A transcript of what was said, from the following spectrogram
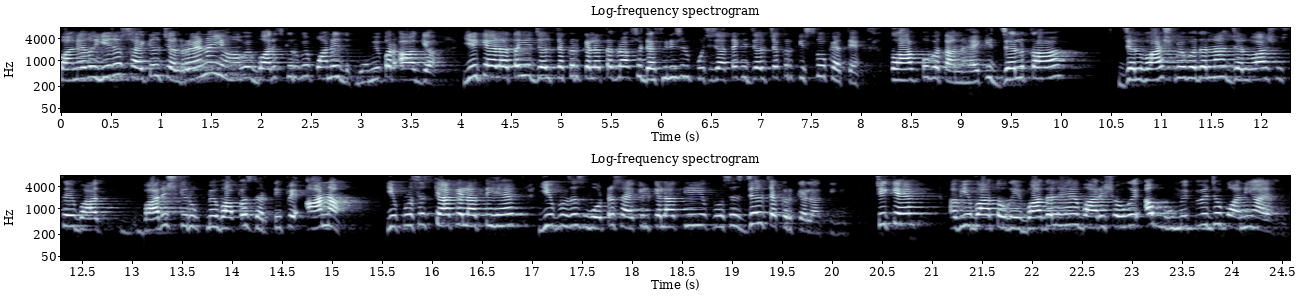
पानी तो ये जो साइकिल चल रहा है ना, यहाँ पे बारिश के रूप में पानी भूमि पर आ गया। ये कहलाता है, ये जल चक्र कहलाता है। अगर आपसे डेफिनेशन पूछी जाता है कि जल चक्र किसको कहते हैं तो आपको बताना है कि जल का जलवाष्प में बदलना, जलवाष्प से बारिश के रूप में वापस धरती पे आना, ये प्रोसेस क्या कहलाती है? ये प्रोसेस वाटर साइकिल कहलाती है, ये प्रोसेस जल चक्र कहलाती है। ठीक है? अब ये बात हो गई, बादल है, बारिश हो गई, अब भूमि पे जो पानी आया है,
